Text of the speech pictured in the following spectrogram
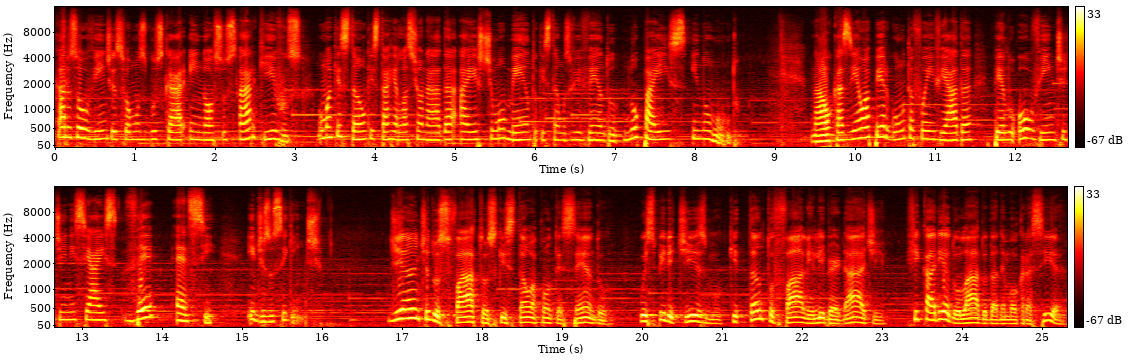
Caros ouvintes, fomos buscar em nossos arquivos uma questão que está relacionada a este momento que estamos vivendo no país e no mundo. Na ocasião, a pergunta foi enviada pelo ouvinte de iniciais VS e diz o seguinte: Diante dos fatos que estão acontecendo, o Espiritismo, que tanto fala em liberdade, ficaria do lado da democracia?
